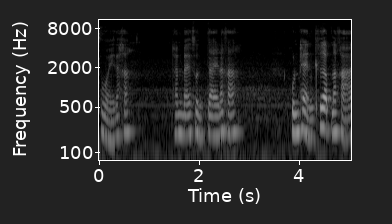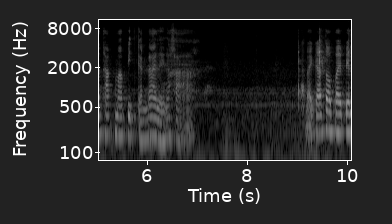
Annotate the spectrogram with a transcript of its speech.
สวยๆนะคะ ท่านใดสนใจนะคะ คุณแผ่นเคลือบนะคะ ทักมาปิดกันได้เลยนะคะ รายการต่อไปเป็น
